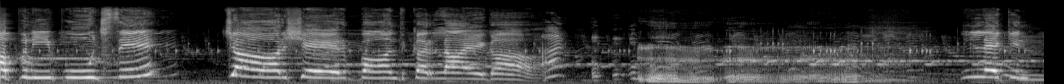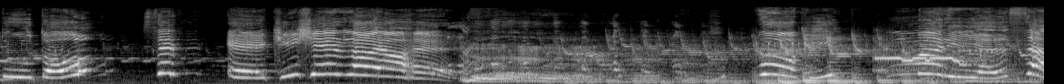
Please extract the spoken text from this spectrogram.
अपनी पूंछ से चार शेर बाँध कर लाएगा। लेकिन तू तो सिर्फ़ एक ही शेर लाया है। वो भी मरियल सा।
